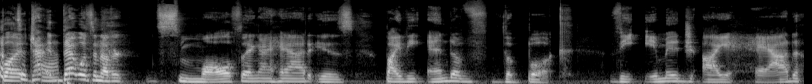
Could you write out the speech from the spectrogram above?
but that, that was another small thing I had is by the end of the book, the image I had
